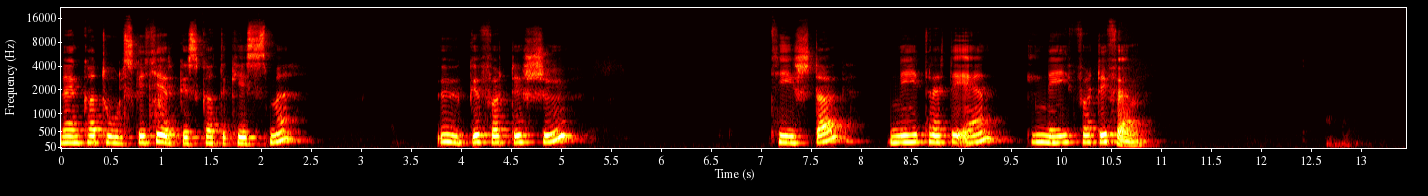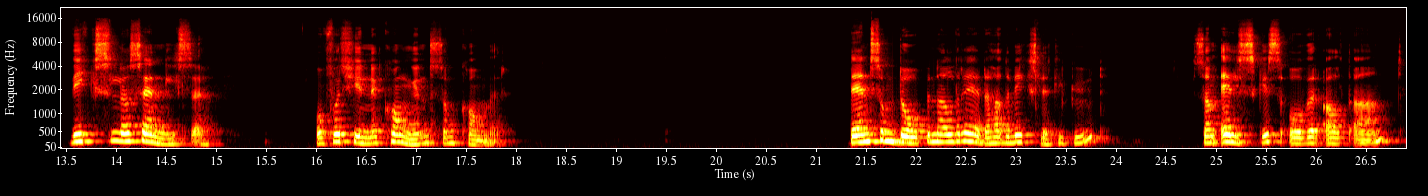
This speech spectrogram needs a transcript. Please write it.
Den katolske kirkes katekisme, uke 47, tirsdag 9.31 til 9.45. Vigsel og sendelse og forkynne kongen som kommer. Den som dåpen allerede hadde vigslet til Gud, som elskes over alt annet,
